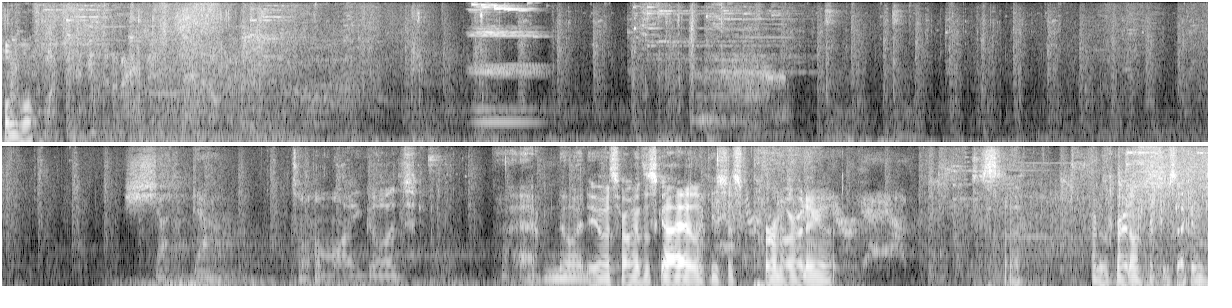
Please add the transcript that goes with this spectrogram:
Pulling more. Idea what's wrong with this guy. Like he's just perma running it. Just uh, turn his brain on for two seconds.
